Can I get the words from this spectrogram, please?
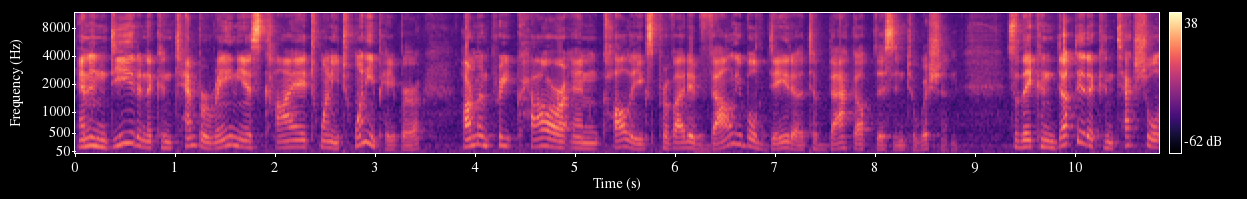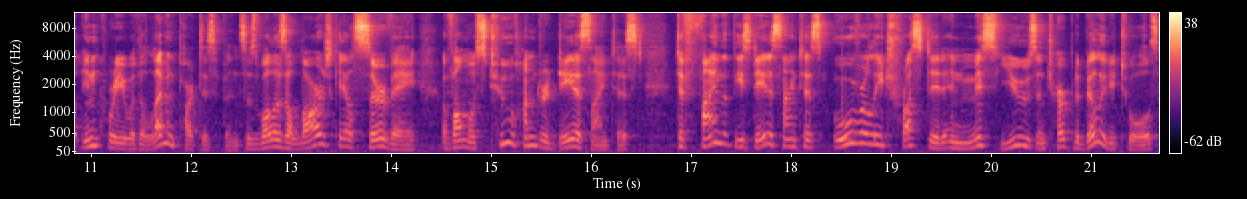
And indeed, in a contemporaneous CHI 2020 paper, Harmanpreet Kaur and colleagues provided valuable data to back up this intuition. So they conducted a contextual inquiry with 11 participants, as well as a large-scale survey of almost 200 data scientists to find that these data scientists overly trusted and misused interpretability tools,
